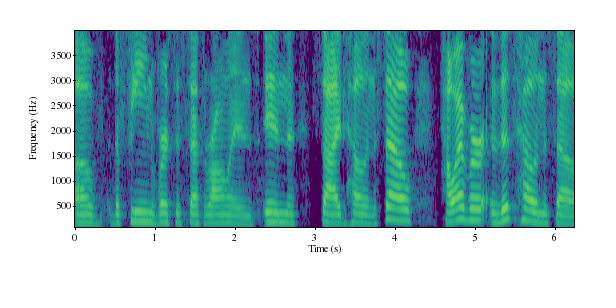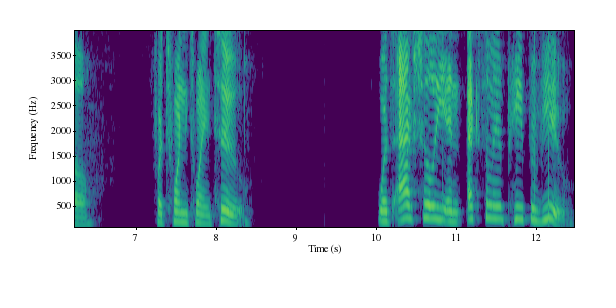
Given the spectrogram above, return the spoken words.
of The Fiend versus Seth Rollins inside Hell in a Cell. However, this Hell in a Cell for 2022 was actually an excellent pay per view.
